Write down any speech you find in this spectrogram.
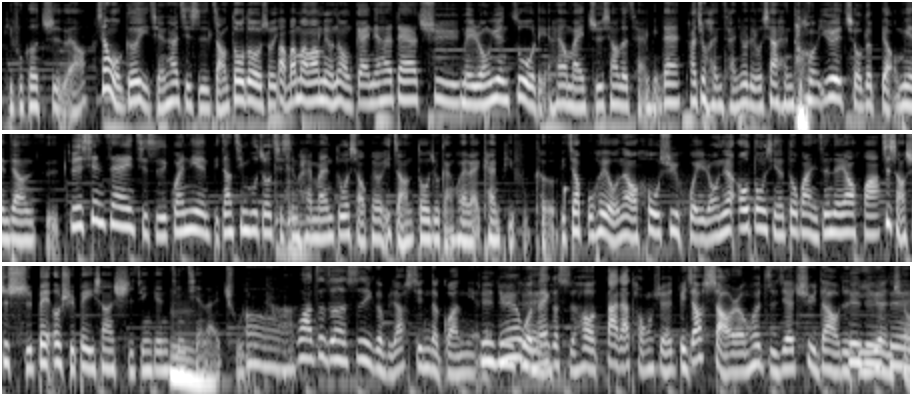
皮肤科治疗。像我哥以前，他其实长痘痘的时候，爸爸妈妈没有那种概念，他带他去美容院做脸，还有买直销的产品，但他就很惨，就留下很多 月球的表面这样子。就是现在其实观念比较进步之后，其实还蛮多小朋友一长痘就赶快来看皮肤科，比较不会有那种后续毁容、那凹洞型的痘疤，你真的要花至少是十倍、二十倍以上的时间跟金钱来处理它。哇，这真的是一个比较新的观念，对对因为我那个时候大家同学比较少人会直接去到就是医院求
